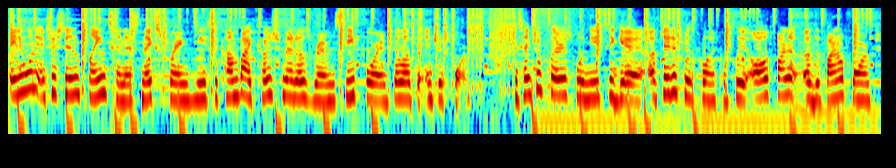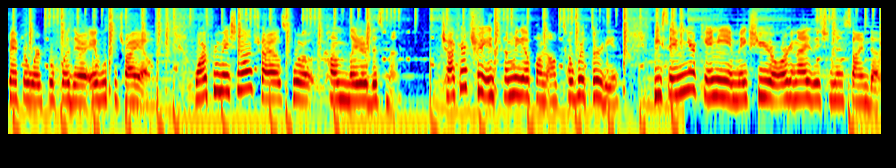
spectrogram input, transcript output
Anyone interested in playing tennis next spring needs to come by Coach Meadows' Rim C4 and fill out the interest form. Potential players will need to get an updated physical and complete all of the final forms paperwork before they are able to try out. More information on tryouts will come later this month. Track or Treat is coming up on October 30th. Be saving your candy and make sure your organization is signed up.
